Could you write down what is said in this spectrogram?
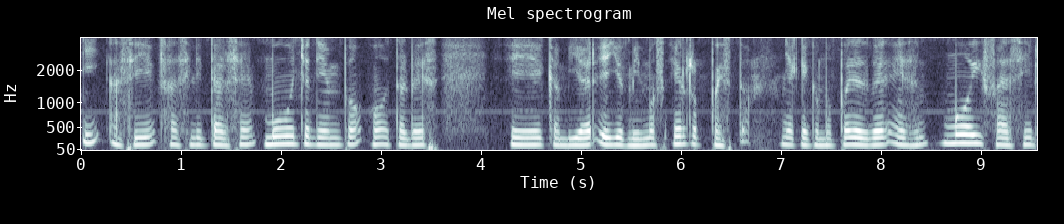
y así facilitarse mucho tiempo o tal vez eh, cambiar ellos mismos el repuesto ya que como puedes ver es muy fácil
